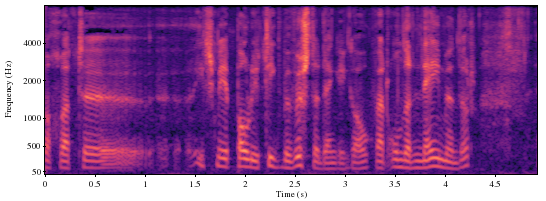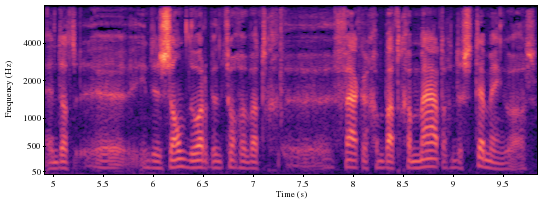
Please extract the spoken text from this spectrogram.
toch wat uh, iets meer politiek bewuster, denk ik ook. Wat ondernemender. En dat uh, in de zanddorpen toch een wat uh, vaker een wat gematigde stemming was.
